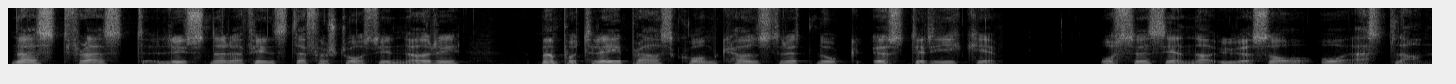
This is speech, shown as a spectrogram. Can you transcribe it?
Näst flest lyssnare finns det förstås i Norge, men på tre plats kom konstigt nog Österrike och så senare USA och Estland.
